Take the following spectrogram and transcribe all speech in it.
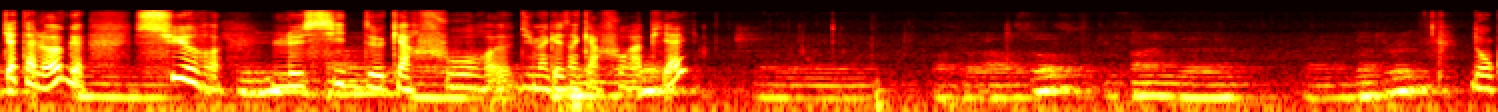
catalogue sur le site de Carrefour, du magasin Carrefour API. Donc,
